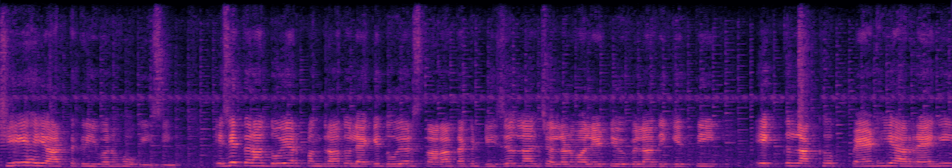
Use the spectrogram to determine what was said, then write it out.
6000 ਤਕਰੀਬਨ ਹੋ ਗਈ ਸੀ। ਇਸੇ ਤਰ੍ਹਾਂ 2015 ਤੋਂ ਲੈ ਕੇ 2017 ਤੱਕ ਡੀਜ਼ਲ ਨਾਲ ਚੱਲਣ ਵਾਲੇ ਟਿਊਬਵੈੱਲਾਂ ਦੀ ਗਿਣਤੀ 1 ਲੱਖ 65000 ਰਹਿ ਗਈ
